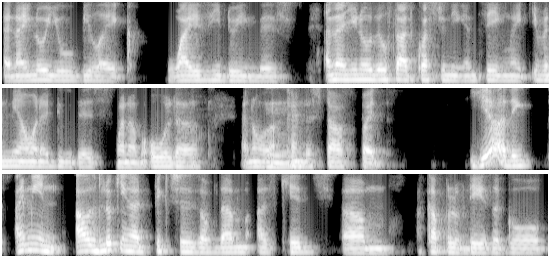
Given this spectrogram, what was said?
and I know you'll be like, "Why is he doing this?" And then you know they'll start questioning and saying like, "Even me, I want to do this when I'm older," and all that Mm. kind of stuff. But yeah, they. I mean, I was looking at pictures of them as kids um a couple of days ago,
